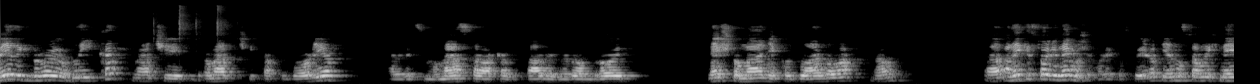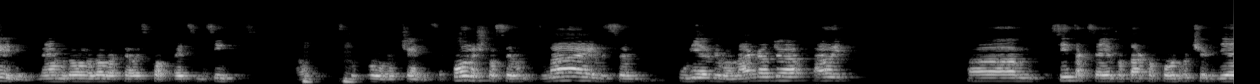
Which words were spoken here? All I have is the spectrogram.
velik broj oblika, znači gramatičkih kategorija, ali recimo nastava kad pade za rod broj, nešto manje kod glagola, no? a neke stvari ne možemo rekonstruirati, jednostavno ih ne vidimo, nemamo dovoljno dobar teleskop, recimo sintez, no? strukturu rečenice. Ponešto se zna ili se uvjerljivo nagađa, ali um, sintaksa je jedno takvo područje gdje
